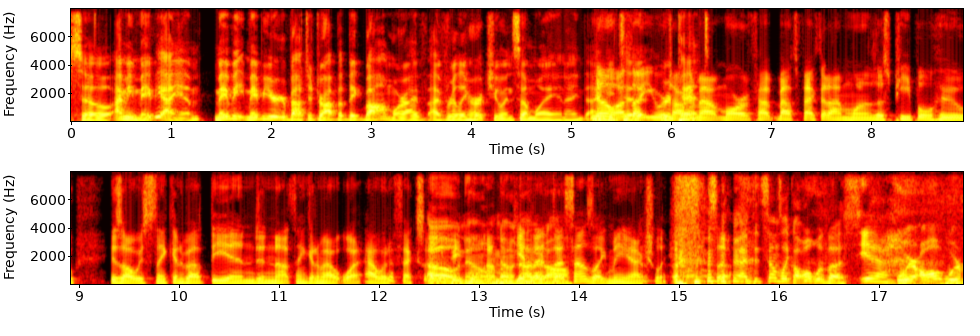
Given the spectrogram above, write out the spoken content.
So I mean, maybe I am. Maybe maybe you're about to drop a big bomb where I've I've really hurt you in some way, and I, I no, I thought you were talking about more about the fact that I'm one of those people who is always thinking about the end and not thinking about what how it affects other Oh, people. no, no, like, yeah, not that, at all. that sounds like me actually. So it sounds like all of us. Yeah. we're all we're.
